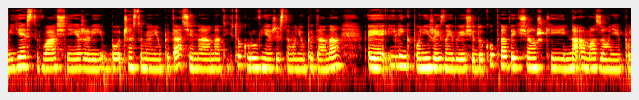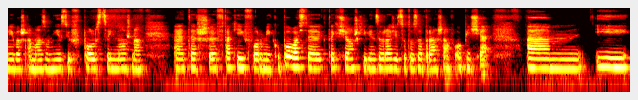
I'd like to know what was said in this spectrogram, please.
jest właśnie, jeżeli, bo często mnie o nią pytacie, na, na TikToku również jestem o nią pytana e, i link poniżej znajduje się do kupna tej książki na Amazonie, ponieważ Amazon jest już w Polsce i można e, też w takiej formie kupować te, te książki, więc w razie co to zapraszam w opisie. I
